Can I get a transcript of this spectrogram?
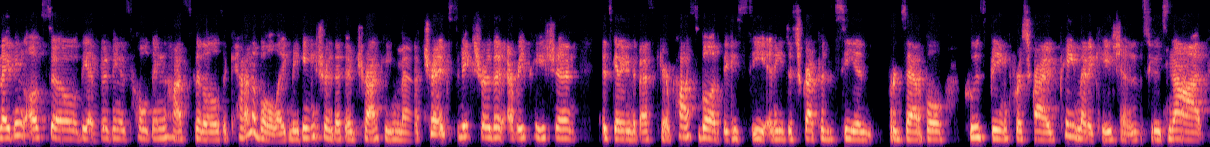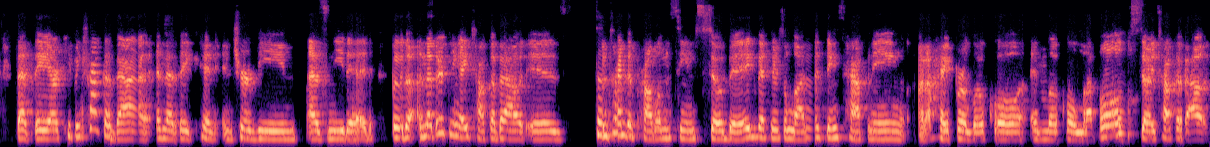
And I think also the other thing is holding hospitals accountable, like making sure that they're tracking metrics to make sure that every patient is getting the best care possible. If they see any discrepancy in, for example, who's being prescribed pain medications, who's not, that they are keeping track of that and that they can intervene as needed. But the, another thing I talk about is sometimes the problem seems so big that there's a lot of things happening on a hyper local and local level. So I talk about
